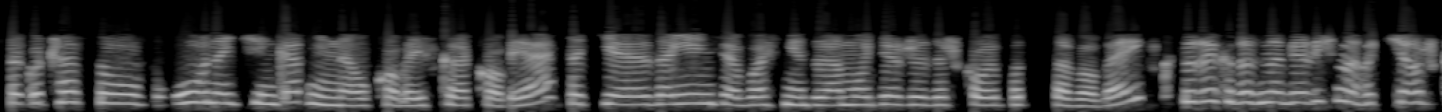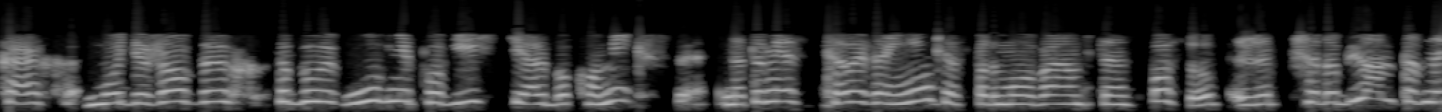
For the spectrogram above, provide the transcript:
swego czasu w głównej księgarni naukowej w Krakowie takie zajęcia właśnie dla młodzieży ze szkoły podstawowej, w których rozmawialiśmy o książkach młodzieżowych. To były głównie powieści albo komiksy. Natomiast całe zajęcia sformułowałam w ten sposób, że przerobiłam pewne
